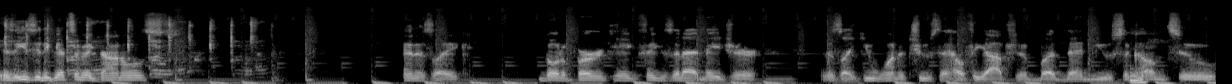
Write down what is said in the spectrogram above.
it's easy to get to McDonald's and it's like go to Burger King, things of that nature. And it's like you want to choose the healthy option, but then you succumb to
